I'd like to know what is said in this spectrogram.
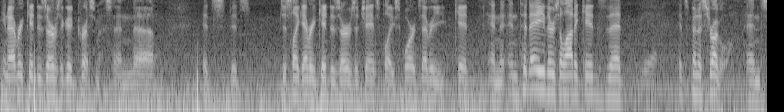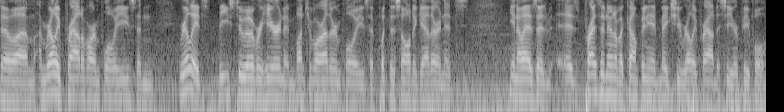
you know, every kid deserves a good Christmas, and uh, it's it's just like every kid deserves a chance to play sports. Every kid, and and today there's a lot of kids that it's been a struggle. And so um, I'm really proud of our employees and, really it's these two over here and a bunch of our other employees have put this all together, and it's, you know, as a as president of a company, it makes you really proud to see your people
